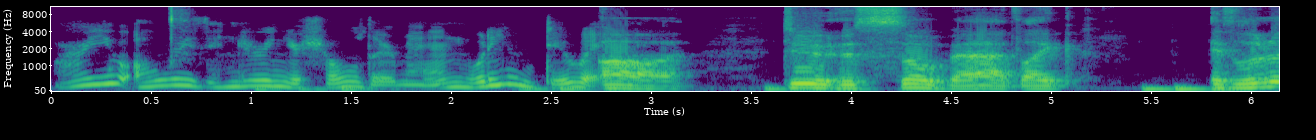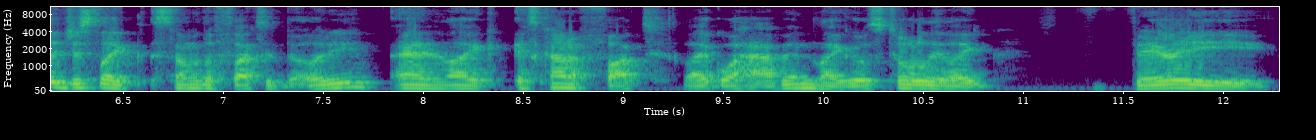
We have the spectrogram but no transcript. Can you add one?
Why are you always injuring your shoulder, man? What are you doing? Uh dude, it's so bad. Like it's literally just like some of the flexibility and like it's kind of fucked like what happened. Like it was totally like very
